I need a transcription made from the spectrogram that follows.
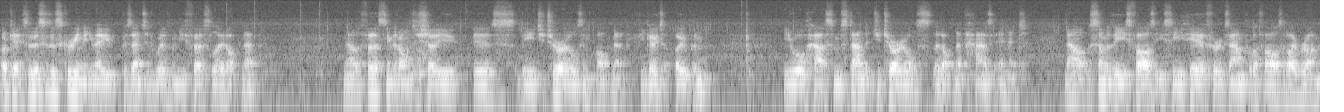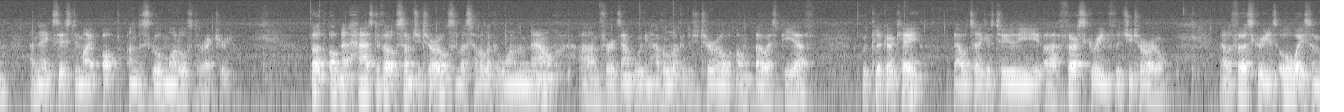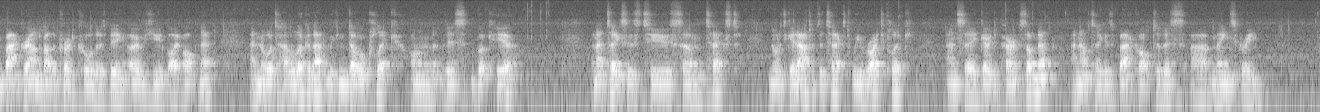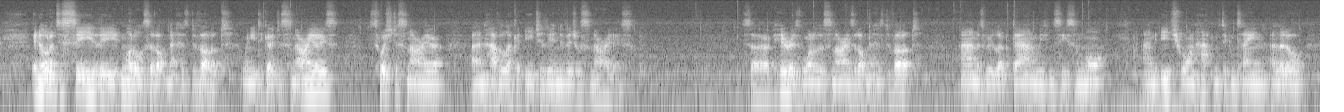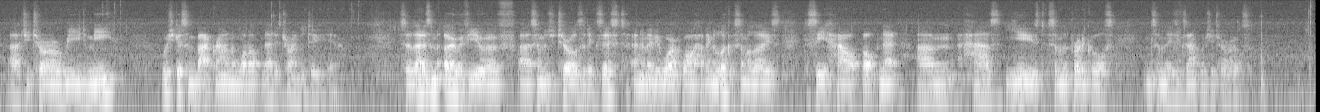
Okay, so this is a screen that you may be presented with when you first load OpNet. Now the first thing that I want to show you is the tutorials in OpNet. If you go to Open, you will have some standard tutorials that OpNet has in it. Now some of these files that you see here, for example, are files that I run and they exist in my op underscore models directory. But OpNet has developed some tutorials, and let's have a look at one of them now. Um, for example, we're going to have a look at the tutorial on OSPF. We click OK. That will take us to the uh, first screen for the tutorial. Now the first screen is always some background about the protocol that is being overviewed by OpNet. And in order to have a look at that, we can double click on this book here. And that takes us to some text. In order to get out of the text, we right click and say go to parent subnet and that will take us back up to this uh, main screen. In order to see the models that OpNet has developed, we need to go to scenarios, switch to scenario, and have a look at each of the individual scenarios. So here is one of the scenarios that OpNet has developed, and as we look down we can see some more, and each one happens to contain a little uh, tutorial read me, which gives some background on what OpNet is trying to do here. So that is an overview of uh, some of the tutorials that exist and it may be worthwhile having a look at some of those to see how OpNet um, has used some of the protocols in some of these example tutorials.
